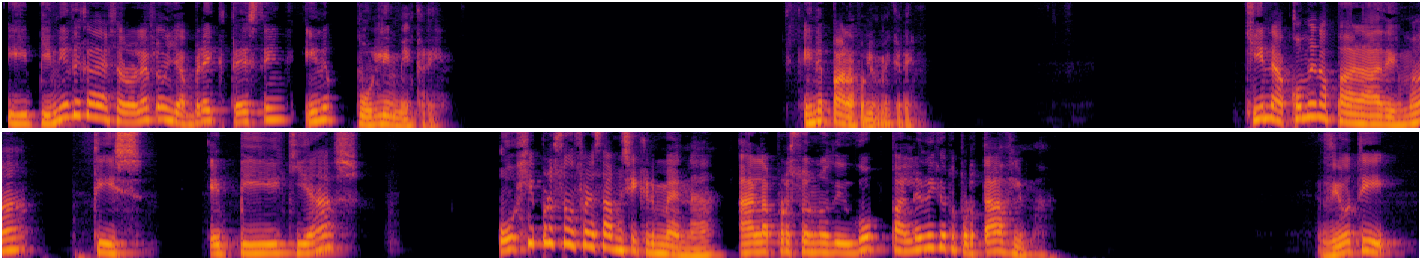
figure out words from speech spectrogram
η ποινή 10 δευτερολέπτων για break testing είναι πολύ μικρή. Είναι πάρα πολύ μικρή. Και είναι ακόμα ένα παράδειγμα της επίοικιας όχι προς τον Verstappen συγκεκριμένα, αλλά προς τον οδηγό που παλεύει για το πρωτάθλημα. Διότι,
